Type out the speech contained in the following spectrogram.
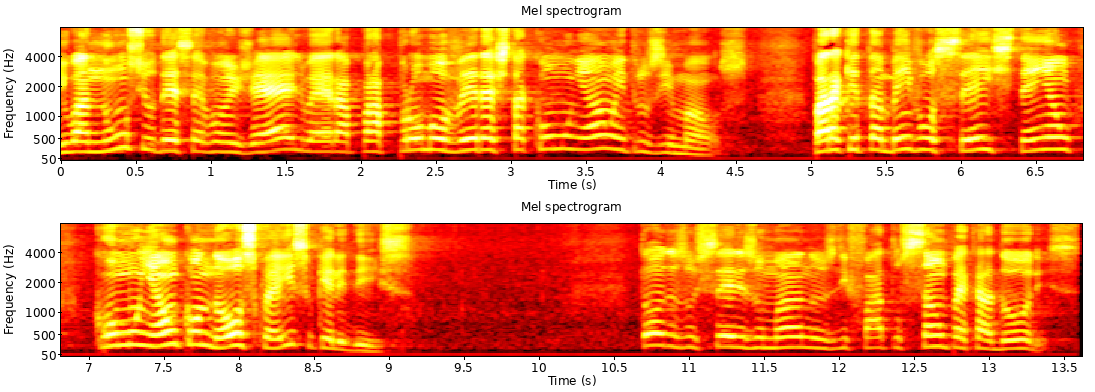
E o anúncio desse evangelho era para promover esta comunhão entre os irmãos, para que também vocês tenham comunhão conosco, é isso que ele diz. Todos os seres humanos, de fato, são pecadores.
